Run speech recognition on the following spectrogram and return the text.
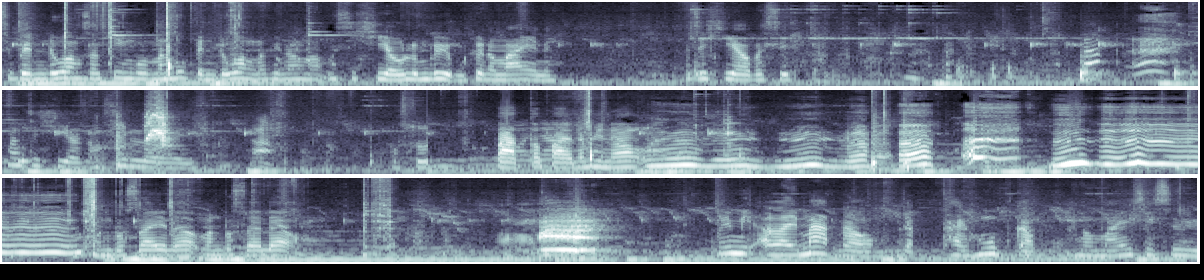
สิเป็นด้วงสักกิงบนมันบุเป็นด้วงนะพี่น้องเนาะมันสิเขียวลืมๆขึ้นน้ำไม้นี่มันจะเขียวไปสิ มันจะเขียวจังสิ้นเลยอะเอาสุดปาดต่อไปนะพี่น้องมันบอใส่แล้วมันบอใส่แล้ว ไม่มีอะไรมากดอกอยากถ่ายรูปกับหน่อไม้ซื่อ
